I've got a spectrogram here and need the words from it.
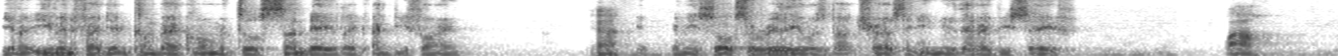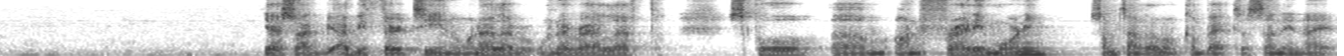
you know, even if I didn't come back home until Sunday, like I'd be fine. Yeah. I mean, so so really, it was about trust, and he knew that I'd be safe. Wow. Yeah, so I'd be I'd be 13, and when I left, whenever I left school um, on Friday morning, sometimes I won't come back till Sunday night.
